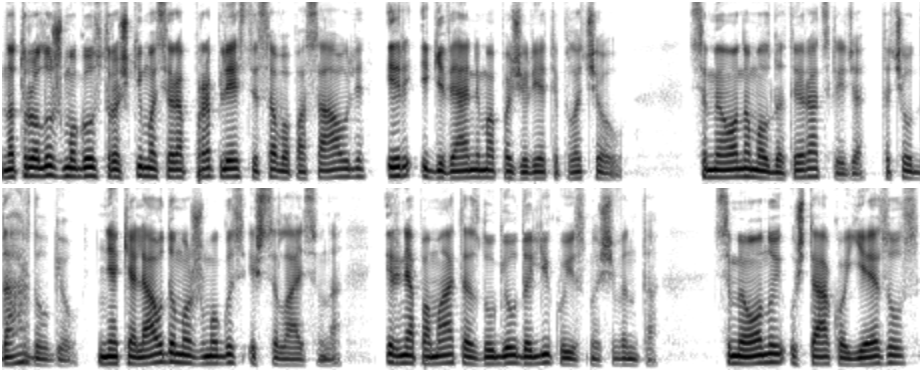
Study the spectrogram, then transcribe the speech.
Natūralus žmogaus troškimas yra praplėsti savo pasaulį ir į gyvenimą pažiūrėti plačiau. Simeono malda tai ir atskleidžia, tačiau dar daugiau. Nekeliaudamas žmogus išsilaisvina ir nepamatęs daugiau dalykų jis nušvinta. Simeonui užteko Jėzaus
